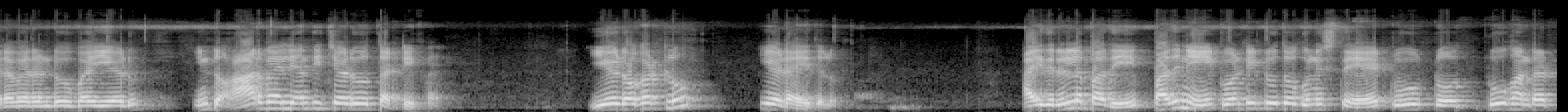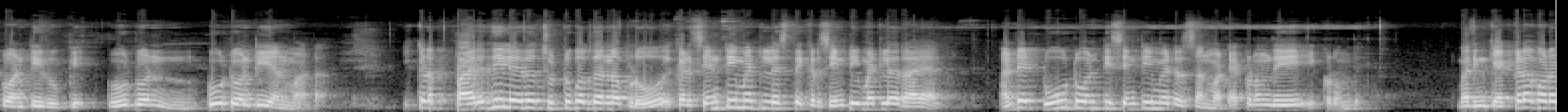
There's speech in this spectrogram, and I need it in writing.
ఇరవై రెండు బై ఏడు ఇంటూ ఆర్ వాల్యూ ఎంత ఇచ్చాడు? Thirty five. ఏడు ఒకట్లు ఏడు ఐదులు ఐదు రెళ్ళ పది పదిని ట్వంటీ టూతో గుణిస్తే two two two hundred twenty rupee two twenty two twenty అనమాట ఇక్కడ పరిధి లేదా చుట్టుకొలత అన్నప్పుడు ఇక్కడ సెంటీమీటర్లు వేస్తే ఇక్కడ సెంటీమీటర్లే రాయాలి. అంటే టూ ట్వంటీ సెంటీమీటర్స్ అనమాట ఎక్కడుంది? ఇక్కడ ఉంది మరి ఇంకెక్కడ కూడా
